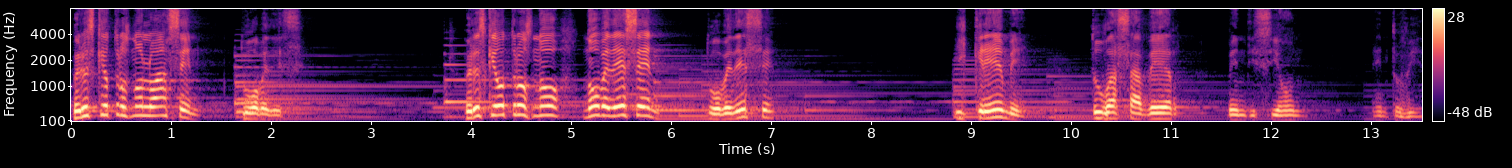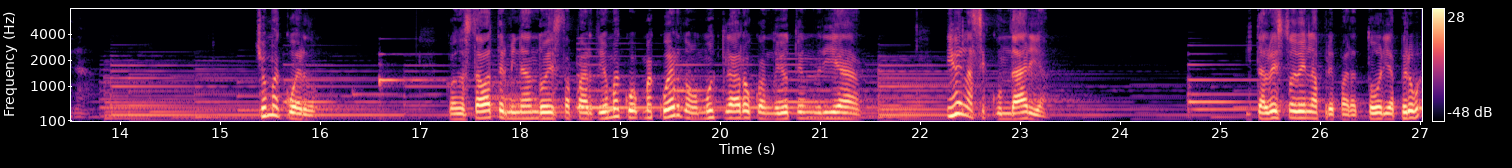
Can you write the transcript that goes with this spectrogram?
Pero es que otros no lo hacen, tú obedece. Pero es que otros no, no obedecen, tú obedece. Y créeme, tú vas a ver bendición en tu vida. Yo me acuerdo, cuando estaba terminando esta parte, yo me, me acuerdo muy claro cuando yo tendría, iba en la secundaria, y tal vez estoy en la preparatoria, pero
